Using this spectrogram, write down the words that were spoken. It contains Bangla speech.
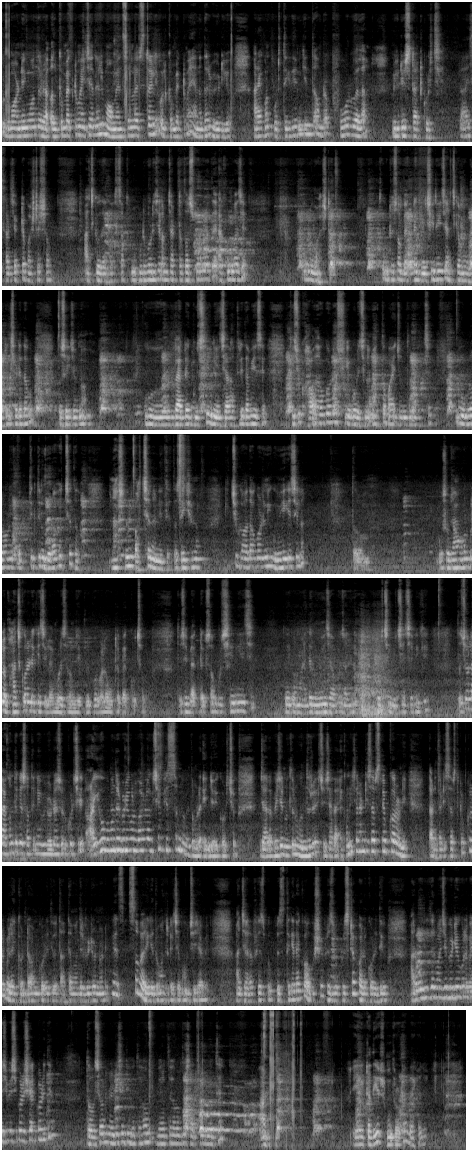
গুড মর্নিং বন্ধুরা। Welcome back to my channel moments on লাইফস্টাইলে welcome back to my another video আর এখন প্রত্যেক দিন কিন্তু আমরা ভোরবেলা ভিডিও স্টার্ট করছি। প্রায় সাড়ে চারটে পাঁচটার সব। আজকেও দেখা এখন উঠে পড়েছিলাম চারটা, দশ পনেরোতে। এখন বাজে পনেরো পাঁচটা। উঠে সব ব্যাগটা গুছিয়ে দিয়েছি আজকে আমরা হোটেল ছেড়ে দেবো। তো সেই জন্য ব্যাগটা গুছিয়ে নিয়েছি, আর রাত্রিতে আমি এসে কিছু খাওয়া দাওয়া করে শুয়ে পড়েছিলাম। এত পায়ে যন্ত্রণা হচ্ছে। উড়াউড়ি প্রত্যেক দিন ঘোরা হচ্ছে তো? না শরীর পাচ্ছে না নিতে। তো সেই জন্য কিচ্ছু খাওয়া দাওয়া করে নিয়ে ঘুমিয়ে গেছিলাম। তো ওসব জামা কাপড়গুলো ভাঁজ করে রেখেছিল। আমি বলেছিলাম যে একটু ভোরবেলা উঠে ব্যাগ গোছাবো। তো সেই ব্যাগটা সব গুছিয়ে নিয়েছি। তো এবার মায়েদের রুমে যাব, জানি না করছি গুছিয়েছে নাকি। তো চলো এখন থেকে সাথে নিয়ে ভিডিওটা শুরু করছি। আই হোপ আমাদের ভিডিওগুলো ভালো লাগছে, ভীষণভাবে তোমরা এনজয় করছ। যারা পেজে নতুন বন্ধু রয়েছে, যারা এখনই চ্যানেলটি সাবস্ক্রাইব করনি, তাড়াতাড়ি সাবস্ক্রাইব করে বেলাইকনটা অন করে দিও, তাতে আমাদের ভিডিওর নোটিফিকেশন সবার আগে তোমাদের কাছে পৌঁছে যাবে। আর যারা ফেসবুক পেজ থেকে দেখো, অবশ্যই ফেসবুক পেজটা ফলো করে দিও। আর বন্ধুদের মাঝে ভিডিওগুলো বেশি বেশি করে শেয়ার করে দিও। তো চলো রেডি সেটি হতে হবে, বেরোতে হবে আমাদের সাতটার মধ্যে। আর এইটা দিয়ে সমুদ্রটা দেখা যায়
